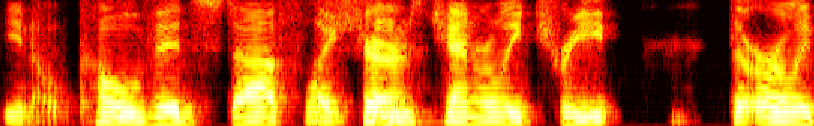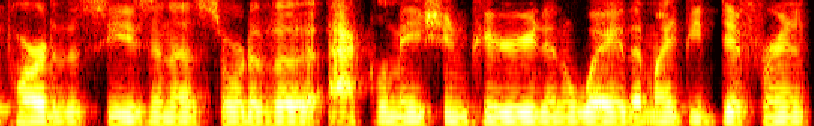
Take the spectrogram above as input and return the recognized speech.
you know covid stuff like Sure. teams generally treat the early part of the season as sort of a acclimation period in a way that might be different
